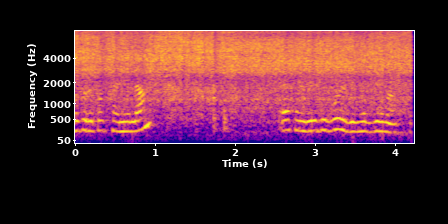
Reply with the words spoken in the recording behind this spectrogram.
ভালো করে কষাই নিলাম। এখন দিয়ে দেবো এই যে মুরগির মাংস।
